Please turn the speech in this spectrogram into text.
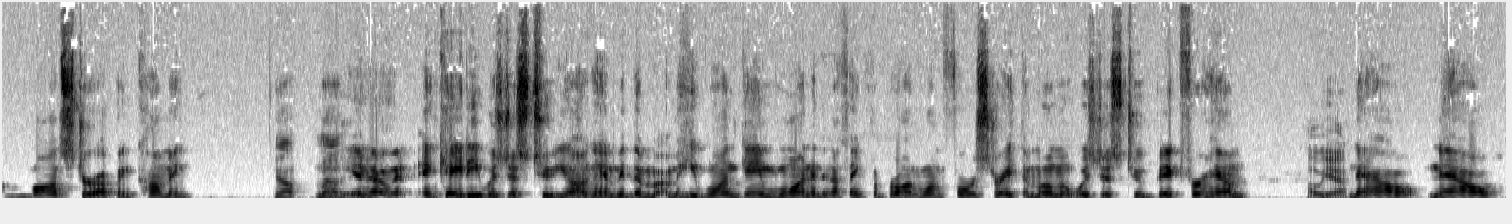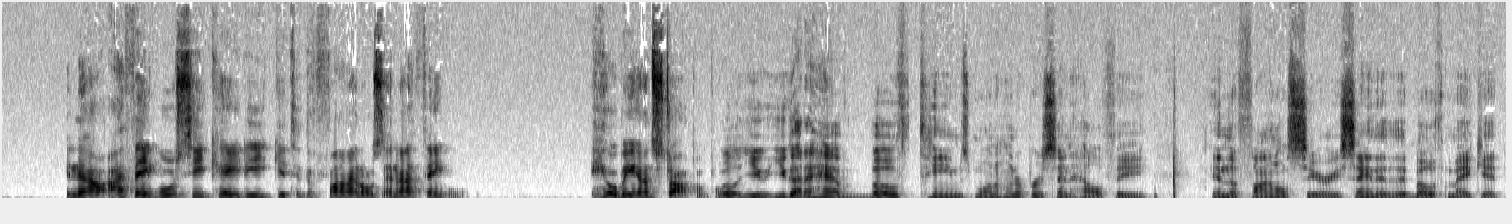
a monster up and coming. Yep. Well, You know, and, and KD was just too young. I mean, the, I mean, he won game one, and then I think LeBron won four straight. The moment was just too big for him. oh yeah. Now, now, now, I think we'll see KD get to the finals, and I think he'll be unstoppable. Well, you you got to have both teams 100% healthy in the final series, saying that they both make it.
